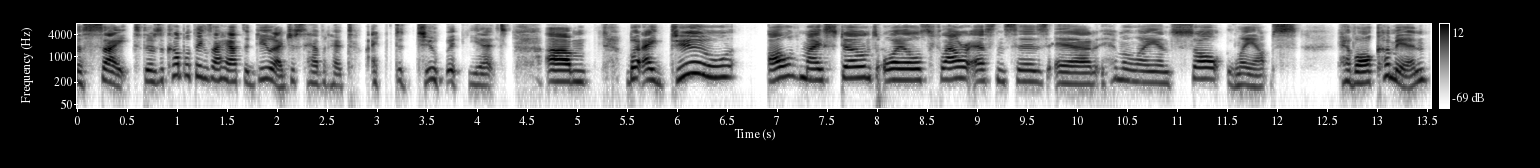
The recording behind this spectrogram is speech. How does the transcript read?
the site. There's a couple things I have to do. I just haven't had time to do it yet. Um, but I do all of my stones, oils, flower essences, and Himalayan salt lamps have all come in.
